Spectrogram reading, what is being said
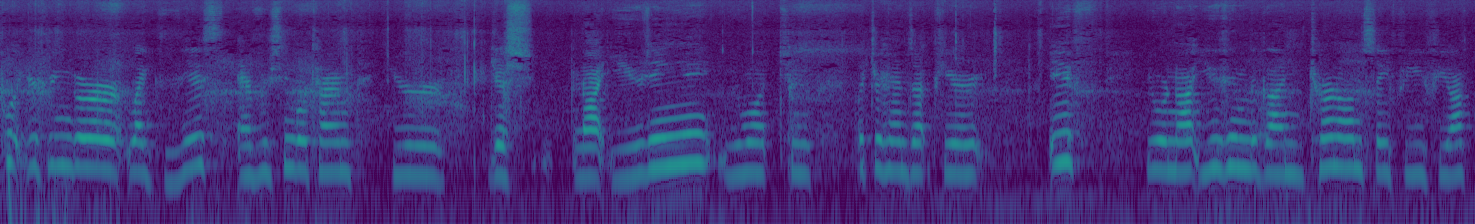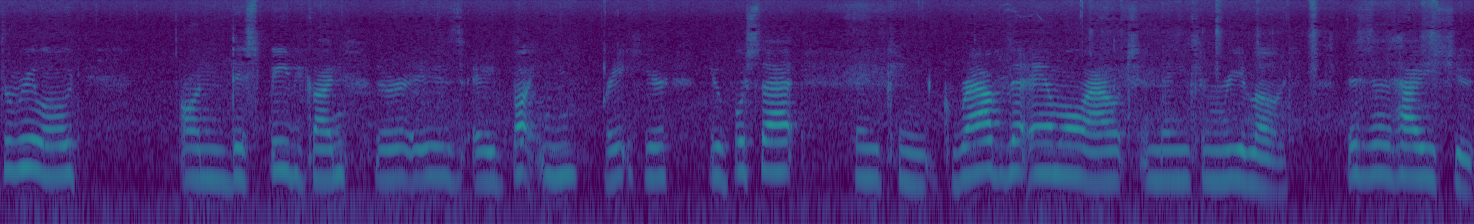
put your finger like this every single time you're just not using it. You want to put your hands up here. If you are not using the gun, turn on safety. If you have to reload on this BB gun, there is a button right here. You push that, then you can grab the ammo out, and then you can reload. This is how you shoot.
